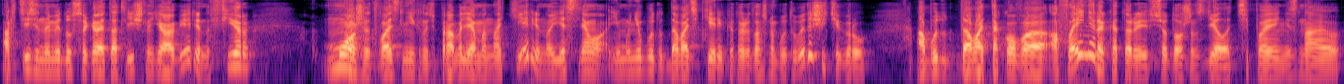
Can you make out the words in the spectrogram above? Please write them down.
Артизи на миду сыграет отлично, я уверен. Фир может возникнуть проблема на керри, но если ему не будут давать керри, которые должны будут вытащить игру, а будут давать такого оффлейнера, который все должен сделать, типа, я не знаю,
